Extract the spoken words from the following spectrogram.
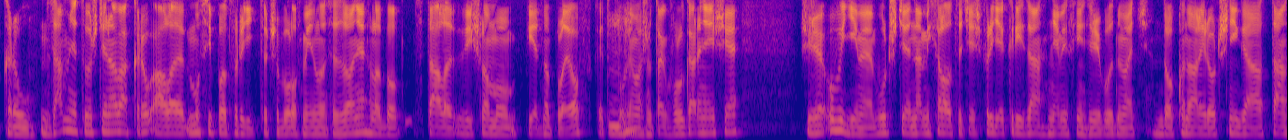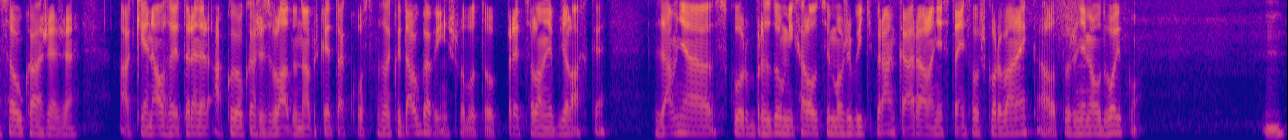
krv. Za mňa to ešte nová krv, ale musí potvrdiť to, čo bolo v minulej sezóne, lebo stále vyšlo mu jedno playoff, keď to mm-hmm. poviem možno tak vulgárnejšie. Čiže uvidíme. Určite na Michalovce tiež príde kríza. Nemyslím si, že budú mať dokonalý ročník a tam sa ukáže, že aký je naozaj tréner, ako dokáže zvládnuť napríklad takú osnovu, ako Dauga Vinš, lebo to predsa len nebude ľahké. Za mňa skôr brzdou Michalovce môže byť brankár, ale nestane Stanislav Škorvanek, ale to, že nemajú dvojku. Hmm,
